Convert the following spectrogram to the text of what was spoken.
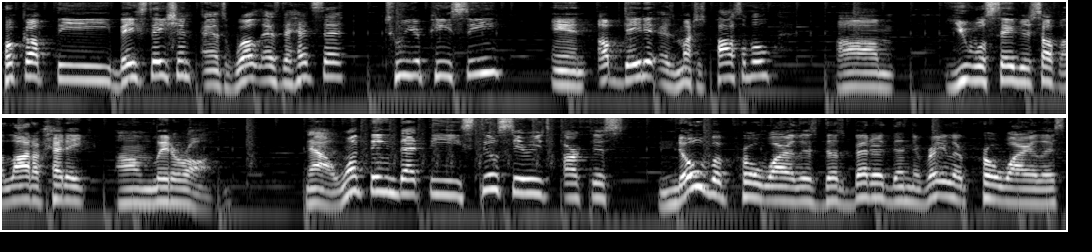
hook up the base station as well as the headset to your PC and update it as much as possible. Um, you will save yourself a lot of headache um, later on. Now, one thing that the SteelSeries Arctis Nova Pro Wireless does better than the regular Pro Wireless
